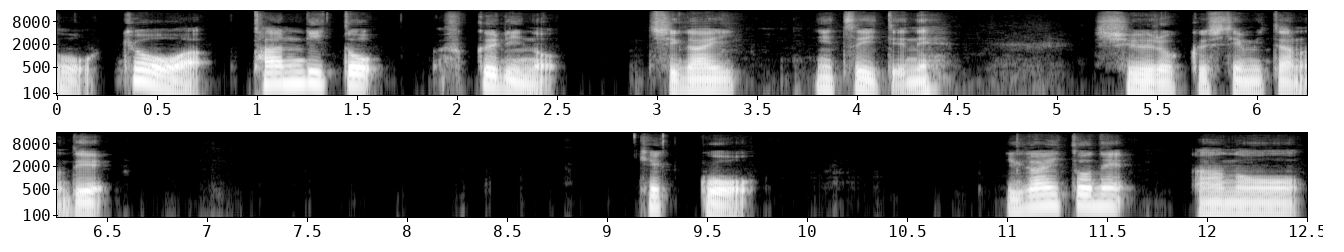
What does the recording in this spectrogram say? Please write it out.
そう、今日は単利と複利の違いについてね、収録してみたので、結構、意外とね、あの、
